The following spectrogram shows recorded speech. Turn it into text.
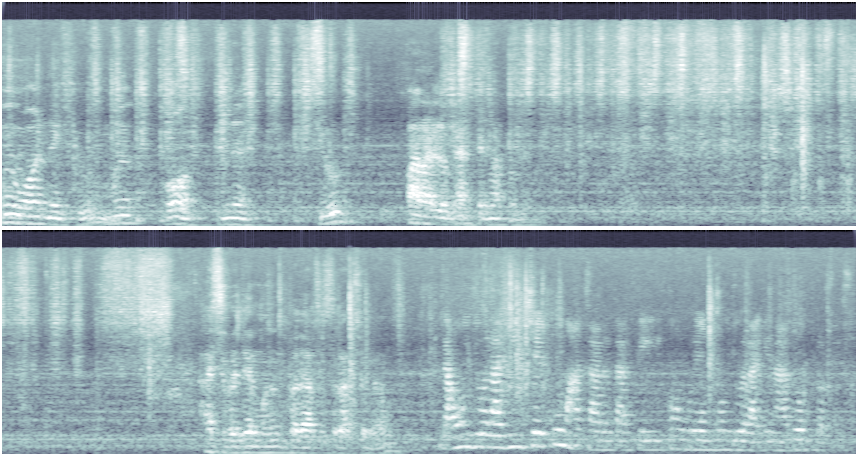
M, O, N, Q, M, O, N, Q, paralelogram terminat problemă. Hai să vedem încă o dată să raționăm. Dar unghiul ăla din ce, cum ați arătat că e congruent cu unghiul ăla din a domn profesor?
